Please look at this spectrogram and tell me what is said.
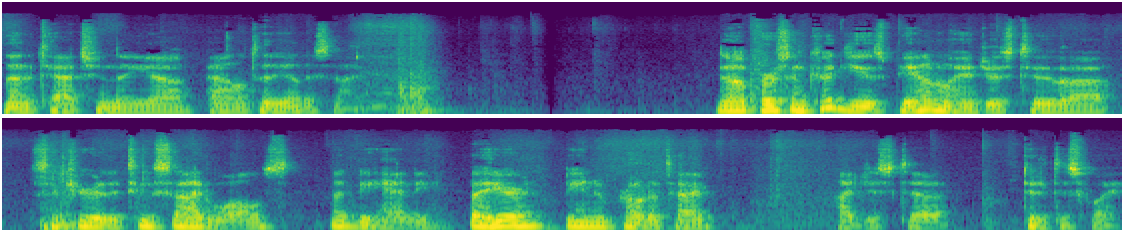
then attaching the uh, panel to the other side. Now a person could use piano hinges to uh, secure the two side walls That'd be handy. But here, being a prototype, I just uh, did it this way.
